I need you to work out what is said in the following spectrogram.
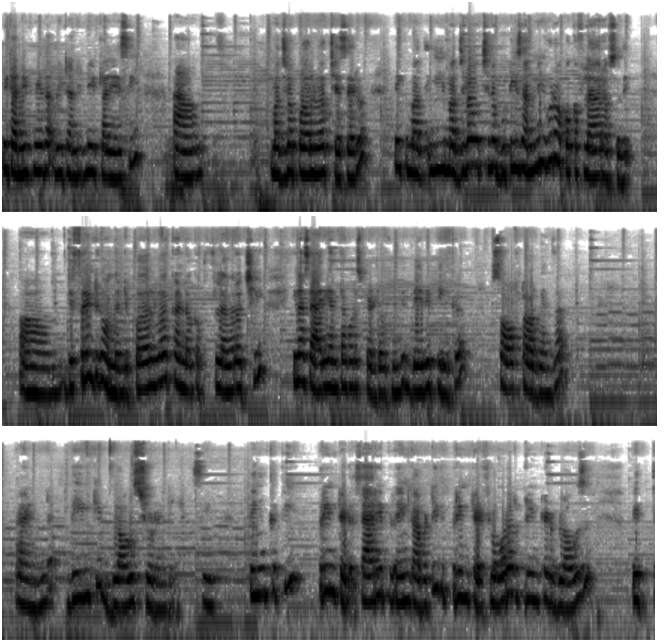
వీటన్నిటి మీద వీటన్నిటిని ఇట్లా చేసి మధ్యలో పర్ల్ వర్క్ చేశారు. మీకు ఈ మధ్యలో వచ్చిన బుటీస్ అన్నీ కూడా ఒక్కొక్క ఫ్లవర్ వస్తుంది. డిఫరెంట్గా ఉందండి. పర్ల్ వర్క్ అండ్ ఒక ఫ్లవర్ వచ్చి ఇలా శారీ అంతా కూడా స్ప్రెడ్ అవుతుంది. Baby pink soft organza and దీనికి బ్లౌజ్ చూడండి. సి పింక్కి ప్రింటెడ్ శారీ ప్లెయిన్ కాబట్టి ఇది printed floral printed blouse with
